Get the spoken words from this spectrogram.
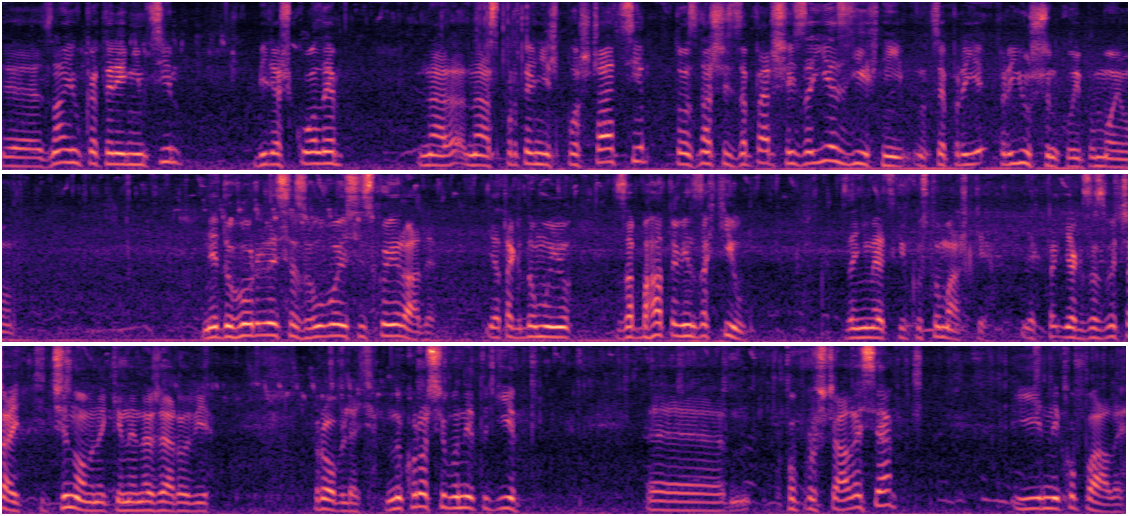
Е, Знаю, в Катеринівці біля школи на, на спортивній площадці, то значить за перший заїзд їхній, ну, це при, при Ющенкові, по-моєму, не договорилися з головою сільської ради. Я так думаю, забагато він захотів за німецькі костомашки, як, як зазвичай ті чиновники ненажерливі роблять. Ну, коротше, вони тоді е, попрощалися і не копали,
